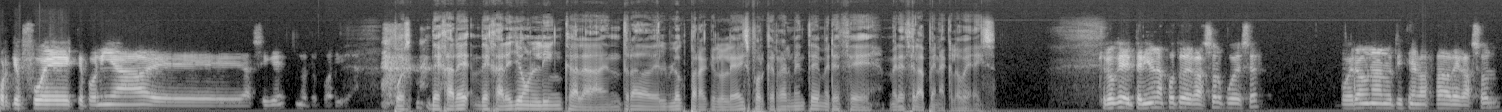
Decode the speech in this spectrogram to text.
por qué fue que ponía, eh, así que no te puedo ayudar. Pues dejaré, dejaré yo un link a la entrada del blog para que lo leáis porque realmente merece, merece la pena que lo veáis. Creo que tenía una foto de Gasol, ¿puede ser? ¿O era una noticia enlazada de Gasol?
